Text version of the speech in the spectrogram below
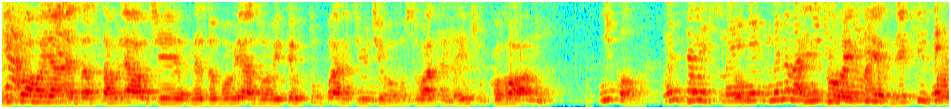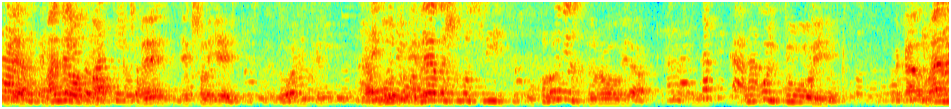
Нікого я не заставляв чи не зобов'язував йти в ту партію чи голосувати за іншу. Кого? А ну? Нікого. Ми, це, Ну, не- ми, ну, ми на вас а нічого які, не маємо. які проблеми? У мене ми одно, що ви, якщо є якісь недоліки, я Ми буду, і не лише в освіті, в охороні здоров'я, у культурі. У мене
